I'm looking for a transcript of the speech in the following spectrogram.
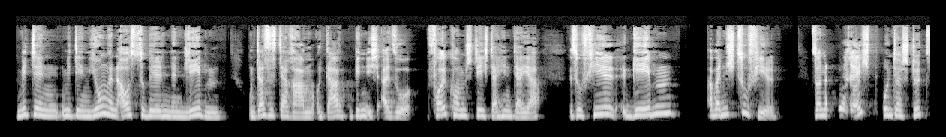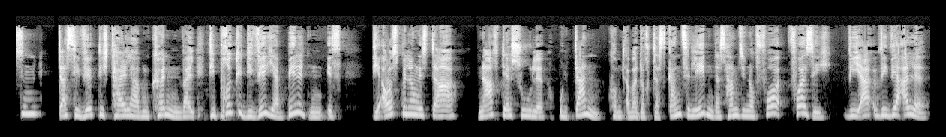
mit den, mit den jungen Auszubildenden leben. Und das ist der Rahmen. Und da bin ich also vollkommen stehe ich dahinter, ja. So viel geben, aber nicht zu viel, sondern gerecht unterstützen, dass sie wirklich teilhaben können, weil die Brücke, die wir ja bilden, ist, die Ausbildung ist da nach der Schule und dann kommt aber doch das ganze Leben, das haben sie noch vor, vor sich, wie, wie wir alle.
